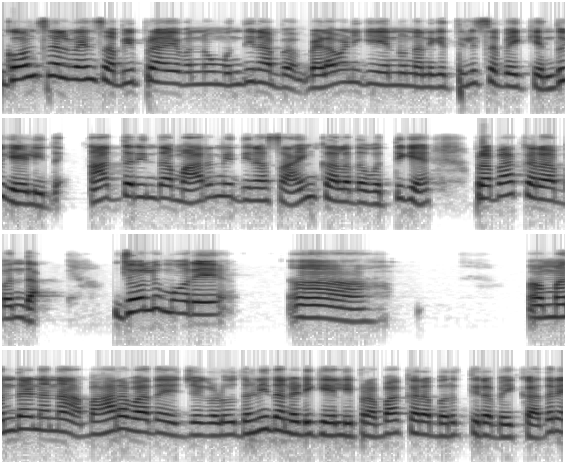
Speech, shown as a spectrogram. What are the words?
ಗೋನ್ಸಲ್ವೆನ್ಸ್ ಅಭಿಪ್ರಾಯವನ್ನು ಮುಂದಿನ ಬೆಳವಣಿಗೆಯನ್ನು ನನಗೆ ತಿಳಿಸಬೇಕೆಂದು ಹೇಳಿದ್ದೆ. ಆದ್ದರಿಂದ ಮಾರನೇ ದಿನ ಸಾಯಂಕಾಲದ ಹೊತ್ತಿಗೆ ಪ್ರಭಾಕರ ಬಂದ. ಜೋಲು ಮೋರೆ ಆ, ಮಂದಣ್ಣನ ಭಾರವಾದ ಹೆಜ್ಜೆಗಳು ದಣಿದ ನಡಿಗೆಯಲ್ಲಿ ಪ್ರಭಾಕರ ಬರುತ್ತಿರಬೇಕಾದರೆ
